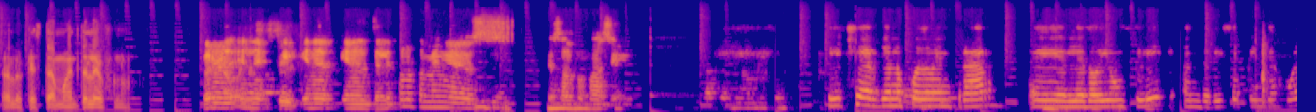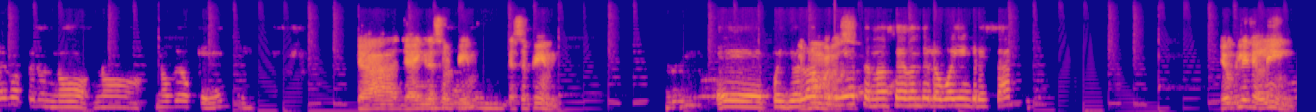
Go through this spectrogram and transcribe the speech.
a los que estamos en teléfono. Pero en, Ah, el- en bueno, el, sí. en el- en el teléfono también es, es algo fácil. Teacher, yo no puedo entrar. eh, le doy un clic donde dice pin de juego, pero no, no, no veo que entre. Ya, ya ingresó el PIN, ese PIN. Eh, pues yo lo aprieto, no sé dónde lo voy a ingresar. Yo clic el link,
